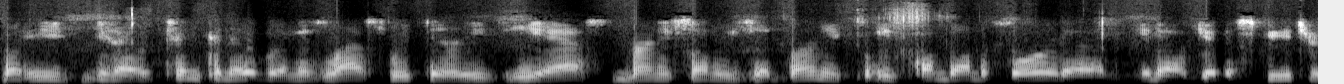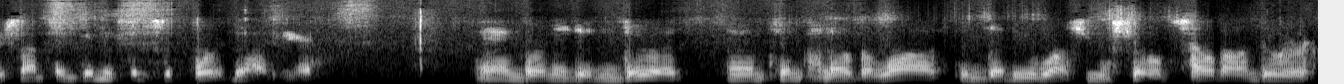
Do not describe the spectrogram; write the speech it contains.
But he, you know, Tim Canova in his last week there, he, he asked Bernie Sanders, he said, Bernie, please come down to Florida and, you know, give a speech or something. Give me some support down here. And Bernie didn't do it, and Tim Canova lost, and Debbie Wasserman Schultz held on to her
